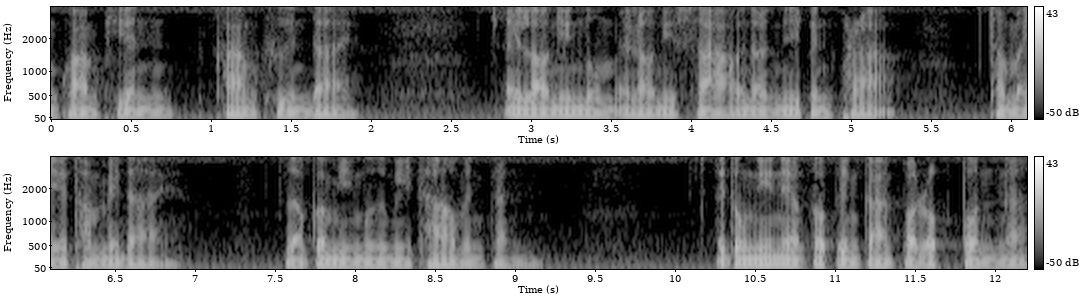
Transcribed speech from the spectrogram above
ำความเพียรข้ามคืนได้ไอ้เรานี่หนุ่มไอ้เรานี่สาวไอ้เรานี่เป็นพระทำไมจะทำไม่ได้ เราก็มีมือมีเท้าเหมือนกันไอ้ตรงนี้เนี่ยก็เป็นการประรบตนนะ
